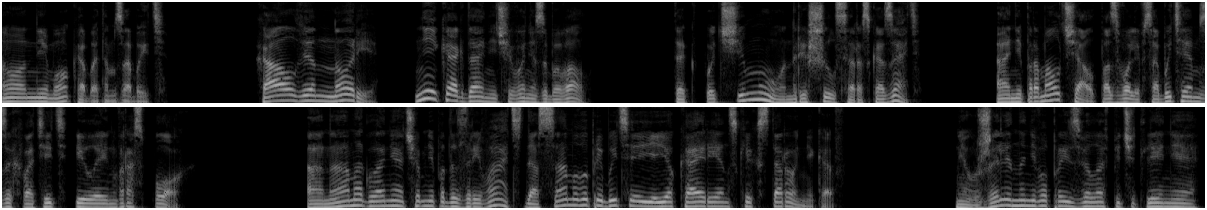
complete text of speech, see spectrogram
Он не мог об этом забыть. Халвин Нори никогда ничего не забывал. Так почему он решился рассказать, а не промолчал, позволив событиям захватить Илэйн врасплох? Она могла ни о чем не подозревать до самого прибытия ее кайриенских сторонников. Неужели на него произвела впечатление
